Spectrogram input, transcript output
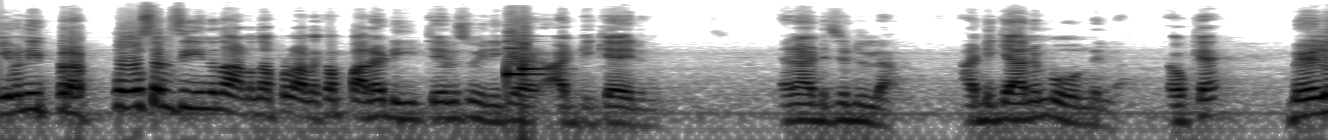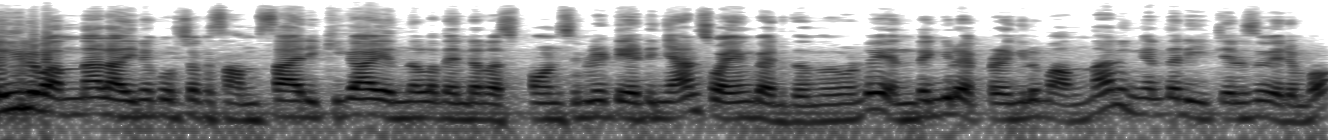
ഈവൻ ഈ പ്രപ്പോസൽ സീൻ നടന്നപ്പോൾ അടക്കം പല ഡീറ്റെയിൽസും എനിക്ക് അടിക്കായിരുന്നു. ഞാൻ അടിച്ചിട്ടില്ല. അടിക്കാനും പോകുന്നില്ല. ഓക്കെ വെളിയിൽ വന്നാൽ അതിനെക്കുറിച്ചൊക്കെ സംസാരിക്കുക എന്നുള്ളത് എന്റെ റെസ്പോൺസിബിലിറ്റി ആയിട്ട് ഞാൻ സ്വയം കരുതുന്നതുകൊണ്ട് എന്തെങ്കിലും എപ്പോഴെങ്കിലും വന്നാൽ ഇങ്ങനത്തെ ഡീറ്റെയിൽസ് വരുമ്പോൾ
